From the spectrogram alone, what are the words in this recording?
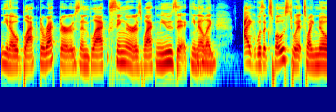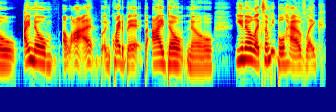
you know, black directors and black singers, black music, you know, like mm-hmm. I was exposed to it, so I know I know a lot, but quite a bit, but I don't know. You know, like some people have like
